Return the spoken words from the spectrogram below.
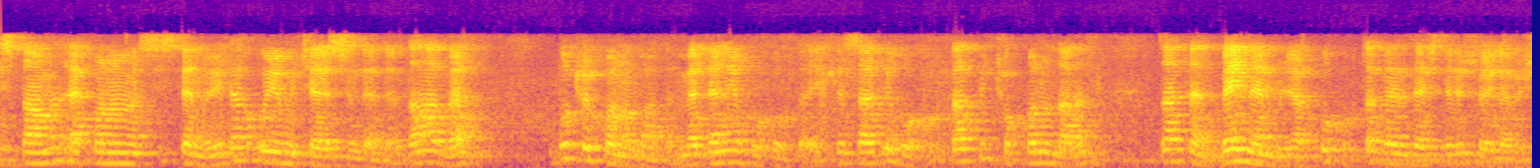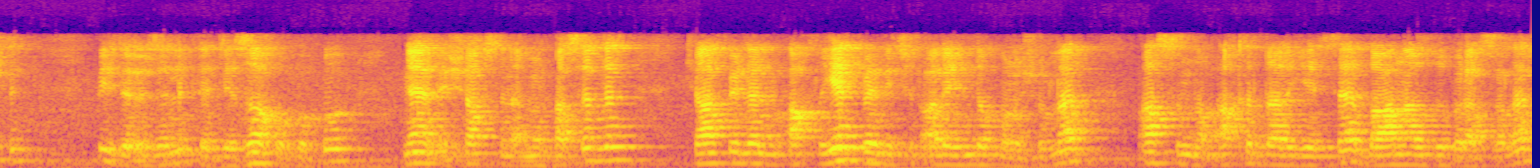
İslam'ın ekonomi sistemiyle uyum içerisindedir. Daha evvel bu tür konularda, medeni hukukta, iktisadi hukukta birçok konuların zaten beynelmiler hukukta benzeşleri söylemiştik. Biz de özellikle ceza hukuku nerede şahsına münhasırdır. Kafirlerin aklı yetmediği için aleyhinde konuşurlar. Aslında akılları yetse, bağnazlığı bıraksalar,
